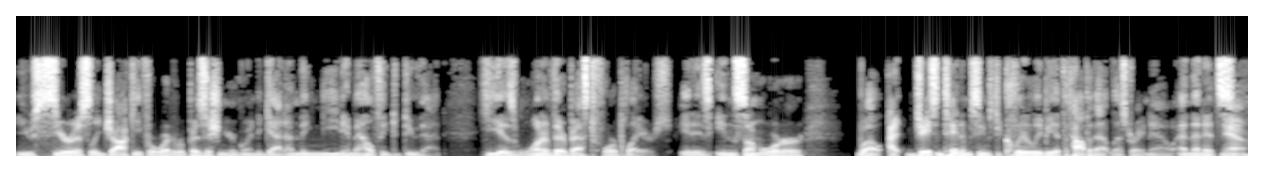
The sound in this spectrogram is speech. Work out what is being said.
you seriously jockey for whatever position you're going to get, and they need him healthy to do that. He is one of their best four players. It is in some order. Well, I, Jayson Tatum seems to clearly be at the top of that list right now, and then it's Yeah.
